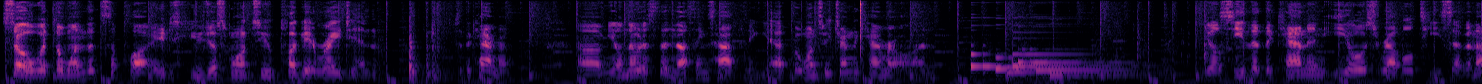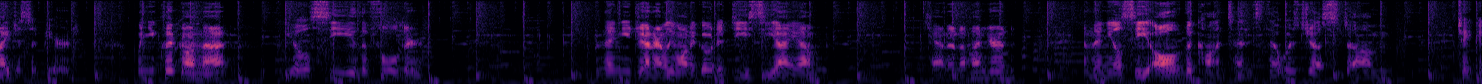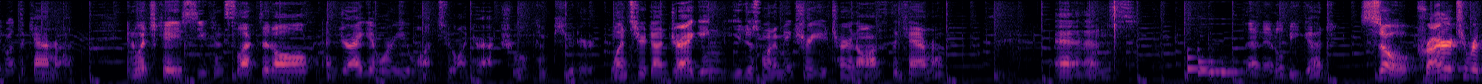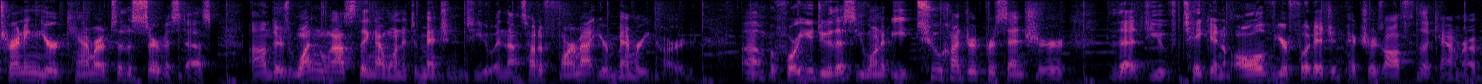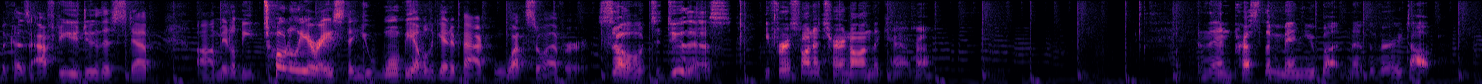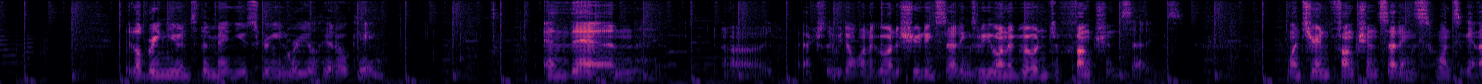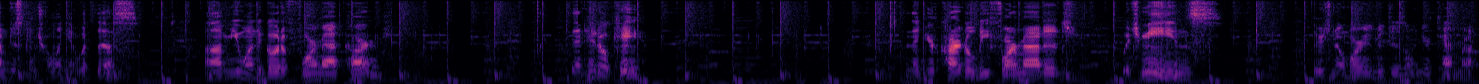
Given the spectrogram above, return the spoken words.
So with the one that's supplied, you just want to plug it right in to the camera. Um, you'll notice that nothing's happening yet, but once we turn the camera on, you'll see that the Canon EOS Rebel T7i just appeared. When you click on that, you'll see the folder, and then you generally want to go to DCIM, Canon 100, and then you'll see all of the content that was just um, taken with the camera in which case you can select it all and drag it where you want to on your actual computer. Once you're done dragging, you just want to make sure you turn off the camera and then it'll be good. So prior to returning your camera to the service desk, um, there's one last thing I wanted to mention to you and that's how to format your memory card. Um, before you do this, you want to be 200% sure that you've taken all of your footage and pictures off the camera because after you do this step, um, it'll be totally erased and you won't be able to get it back whatsoever. So to do this, you first want to turn on the camera and then press the menu button at the very top. It'll bring you into the menu screen where you'll hit OK. And then uh, actually we don't want to go into shooting settings, we want to go into function settings. Once you're in function settings, once again I'm just controlling it with this, um, you want to go to format card, then hit OK. And then your card will be formatted, which means there's no more images on your camera.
